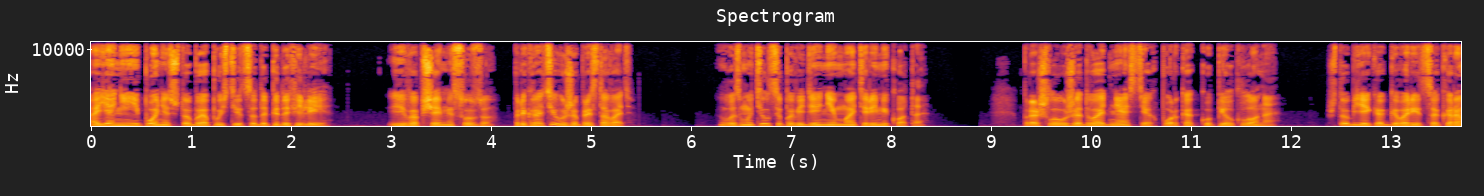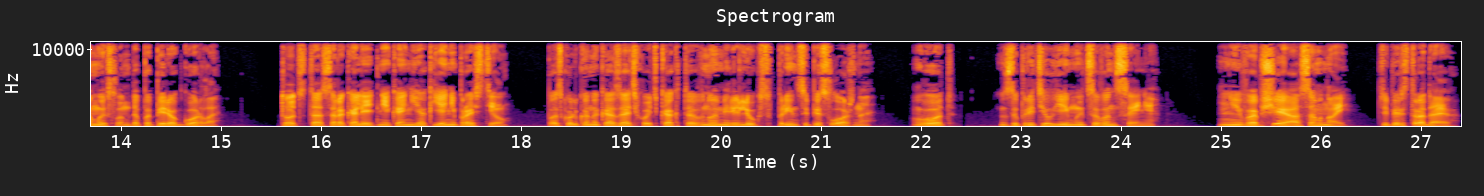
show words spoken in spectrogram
а я не японец, чтобы опуститься до педофилии. И вообще, Мисузу, прекрати уже приставать. Возмутился поведением матери Микота. Прошло уже два дня с тех пор, как купил клона, чтоб ей, как говорится, коромыслом да поперек горла. Тот 140-летний коньяк я не простил, поскольку наказать хоть как-то в номере люкс в принципе сложно. Вот, запретил ей мыться в ансене. Не вообще, а со мной. Теперь страдаю.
